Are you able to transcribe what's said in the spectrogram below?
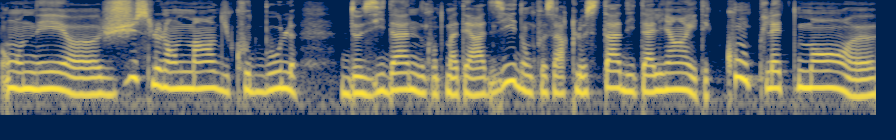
On est euh, juste le lendemain du coup de boule de Zidane contre Materazzi. Donc il faut savoir que le stade italien était complètement euh,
